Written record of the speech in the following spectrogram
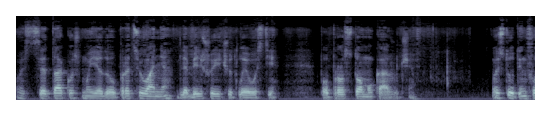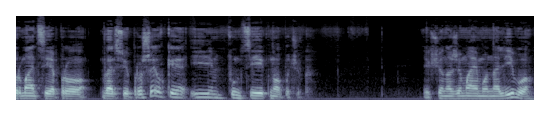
ось це також моє доопрацювання для більшої чутливості, по-простому кажучи. Ось тут інформація про версію прошивки і функції кнопочок. Якщо нажимаємо наліво,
